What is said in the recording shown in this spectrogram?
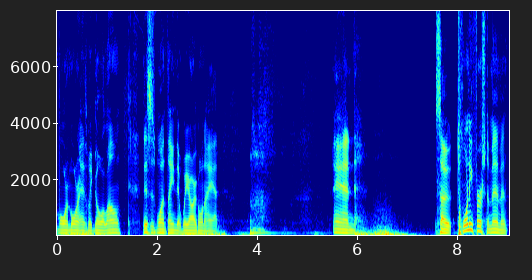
more and more as we go along. This is one thing that we are going to add. And so 21st Amendment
